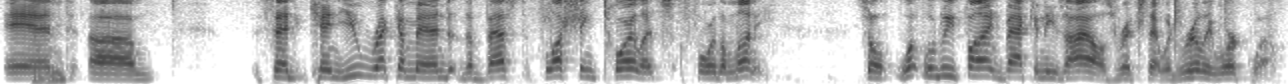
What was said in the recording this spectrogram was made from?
and um, said, Can you recommend the best flushing toilets for the money? So, what would we find back in these aisles, Rich, that would really work well?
